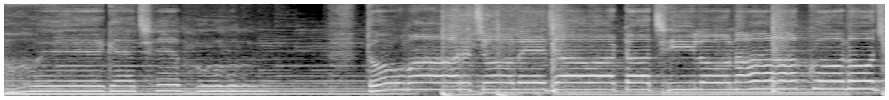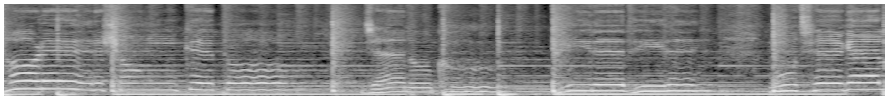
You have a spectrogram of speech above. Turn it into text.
হয়ে গেছে ভুল। তোমার চলে যাওয়াটা ছিল না কোনো ঝড়ের সংকেত। যেন খুব ধীরে ধীরে মুছে গেল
